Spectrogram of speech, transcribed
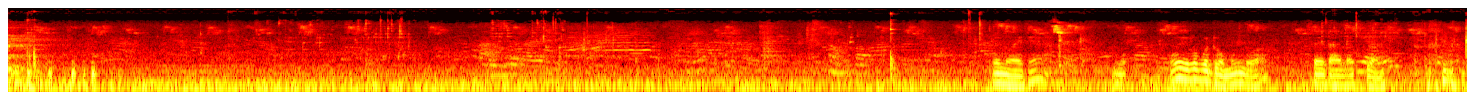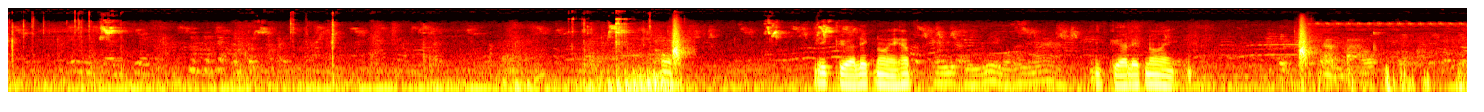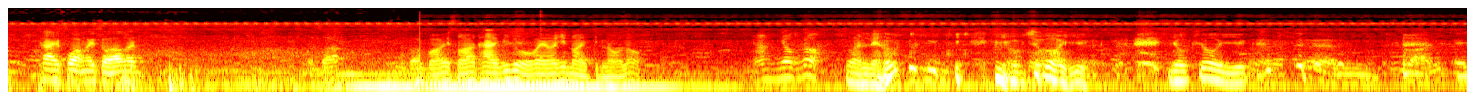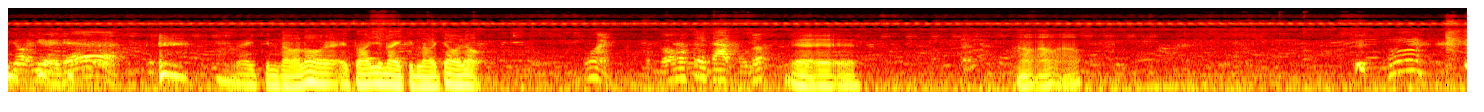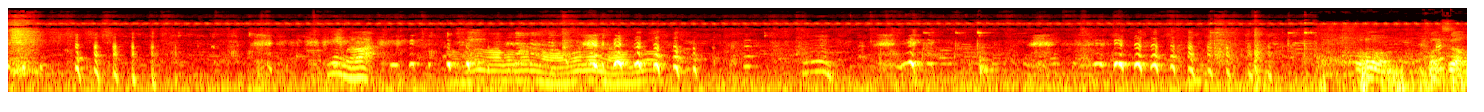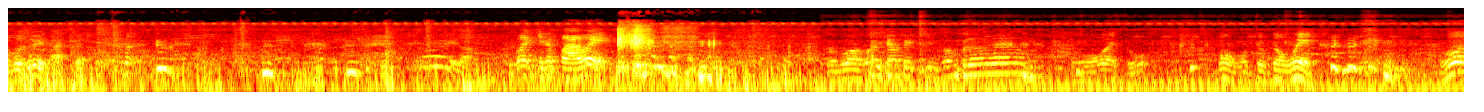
ไม่เหนื่อยแท้โอ้ยลูกบดมมึงเดอใส่ได้แล้วเปลี่ยนโอ้มีเกลือเล็กน้อยครับมีเกลือเล็กน้อย ทายฟองไอ้สอกันบอกไอ้ซอถ่ายวิดีโอไว้ว่าที่หน่อยกินเราแล้วนะยกด้วยส่วนแล้ว ยกช่วยอีกยกช่วยอีกไอ้กินเราแล้วไอ้ซออยู่หน่อยกินเราเจ้าแล้วโอ้ยน้องก็เคยด่ากูเนอะเออเออเออเอาเอาเอา เงี้ยเหรอเอาว่ามันหนาวว่ามันหนาวอยู่โอ้คนสวมเลยว่ากินน้ำปลาเว้ยก็บอกว่าอย่าไปกินของเพิ่มโอ้ยถูโม่งกูถูกตรงเว้ยโอ้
